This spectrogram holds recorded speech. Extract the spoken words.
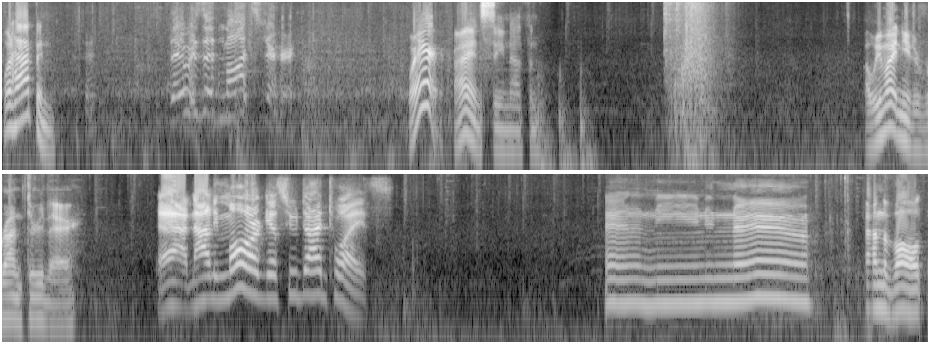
What happened? There was a monster. Where? I didn't see nothing. Oh, we might need to run through there. Yeah, not anymore. Guess who died twice? I need to know. Found the vault.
